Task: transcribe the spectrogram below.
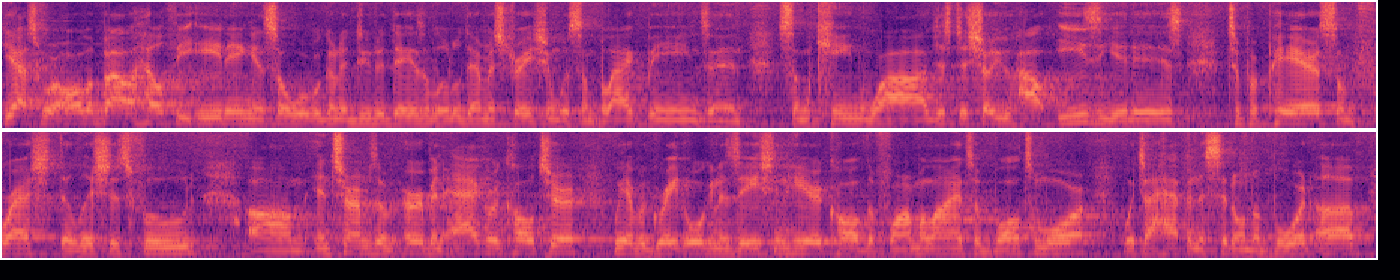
yes, we're all about healthy eating, and so what we're going to do today is a little demonstration with some black beans and some quinoa, just to show you how easy it is to prepare some fresh, delicious food. Um, in terms of urban agriculture, we have a great organization here called the Farm Alliance of Baltimore, which I happen to sit on the board of,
